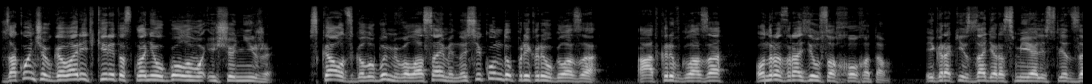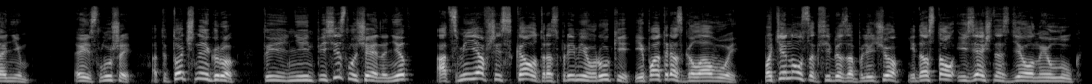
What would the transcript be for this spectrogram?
Закончив говорить, Кирита склонил голову еще ниже. Скаут с голубыми волосами на секунду прикрыл глаза. А открыв глаза, он разразился хохотом. Игроки сзади рассмеялись вслед за ним. «Эй, слушай, а ты точно игрок? Ты не NPC случайно, нет?» Отсмеявшись, скаут распрямил руки и потряс головой. Потянулся к себе за плечо и достал изящно сделанный лук.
